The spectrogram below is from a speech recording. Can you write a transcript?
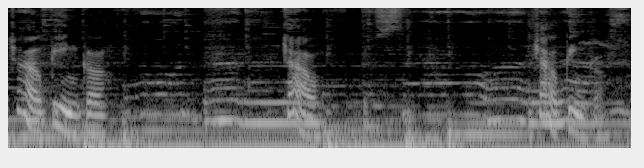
Ciao Pinco. Ciao. Ciao Pinco.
